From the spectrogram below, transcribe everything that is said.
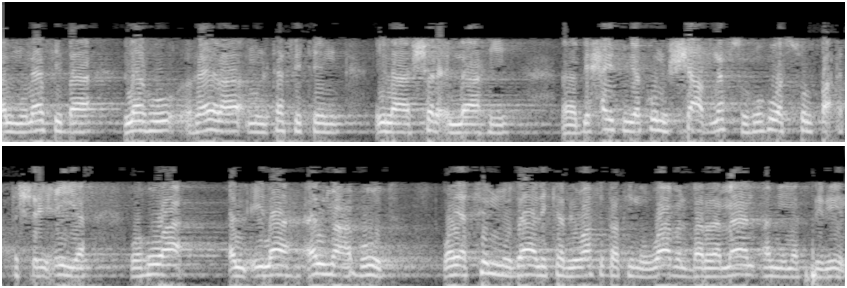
المناسبة له غير ملتفت إلى شرع الله بحيث يكون الشعب نفسه هو السلطة التشريعية وهو الإله المعبود ويتم ذلك بواسطة نواب البرلمان الممثلين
